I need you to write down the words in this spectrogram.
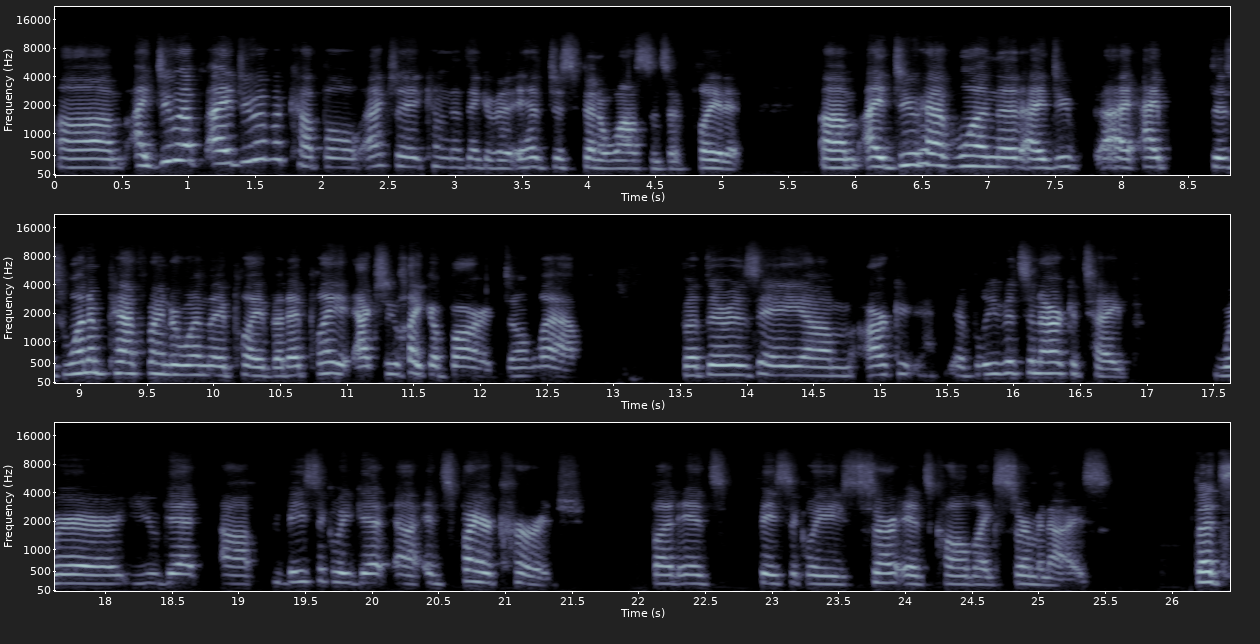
Um, I do have I do have a couple. Actually, I come to think of it, it has just been a while since I've played it. Um, I do have one that I do. I, I there's one in Pathfinder one they play, but I play it actually like a bard. Don't laugh. But there is a um, arch. I believe it's an archetype where you get uh, basically get uh, inspire courage, but it's basically ser- it's called like sermonize, but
